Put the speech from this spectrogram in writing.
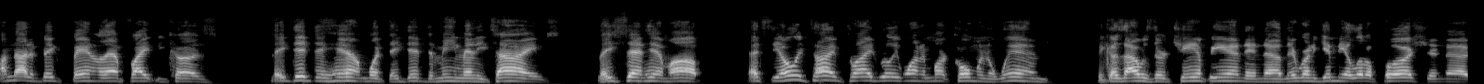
I'm not a big fan of that fight because they did to him what they did to me many times. They set him up. That's the only time Pride really wanted Mark Coleman to win because I was their champion and uh, they were going to give me a little push and uh,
